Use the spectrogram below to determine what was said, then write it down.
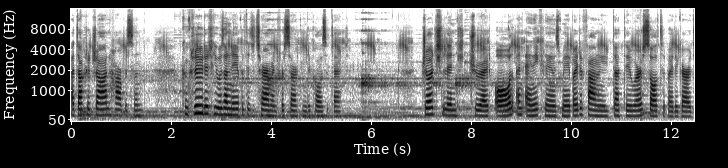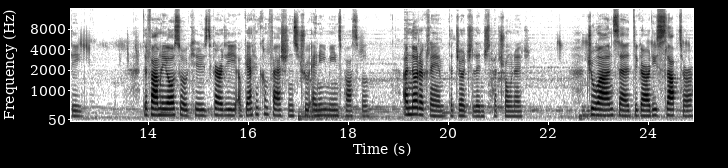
a Dr. John Harbison, concluded he was unable to determine for certain the cause of death. Judge Lynch threw out all and any claims made by the family that they were assaulted by the Gardaí. The family also accused the Gardaí of getting confessions through any means possible, another claim that Judge Lynch had thrown out. Joanne said the Gardaí slapped her,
